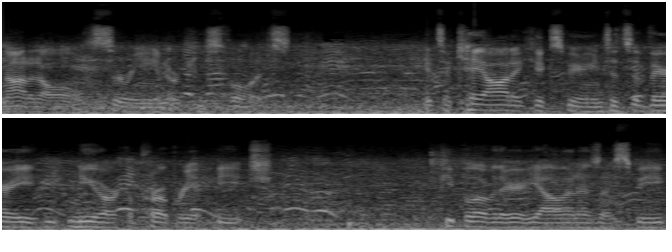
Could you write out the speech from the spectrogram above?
not at all serene or peaceful. It's it's a chaotic experience. It's a very New York appropriate beach. People over there yelling as I speak.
